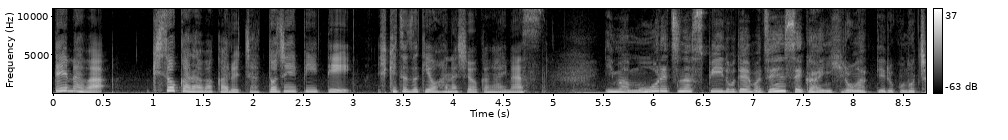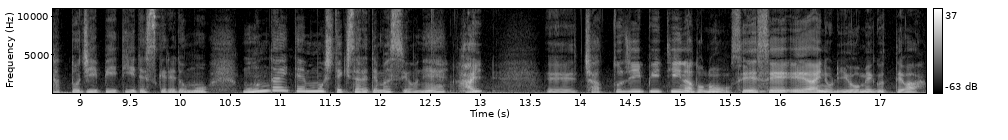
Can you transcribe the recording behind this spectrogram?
テーマは基礎からわかるチャット GPT 引き続きお話を伺います。今猛烈なスピードで、まあ、全世界に広がっているこのチャット GPT ですけれども問題点も指摘されてますよね。はい。えー、チャット GPT などの生成 AI の利用をめぐっては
